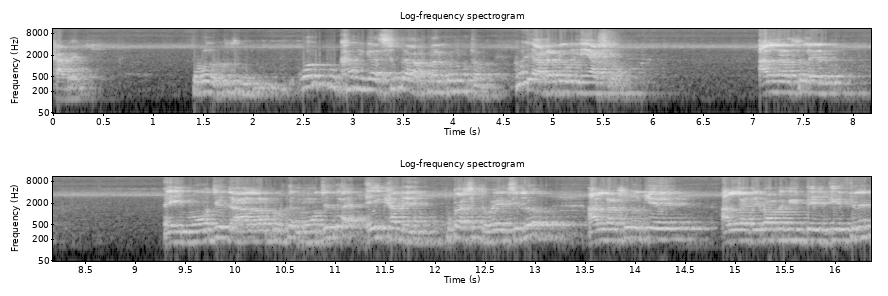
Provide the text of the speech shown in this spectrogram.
খাবেন। তো বল অল্প খানিক আছে তো আপনার কোনো মতন ওই আটাটুকু নিয়ে আসো। আল্লাহ রসুলের এই মজেদা আল্লাহ মজেদা এইখানে প্রকাশিত হয়েছিল। আল্লাহ রসুলকে আল্লাহ যেভাবে নির্দেশ দিয়েছিলেন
